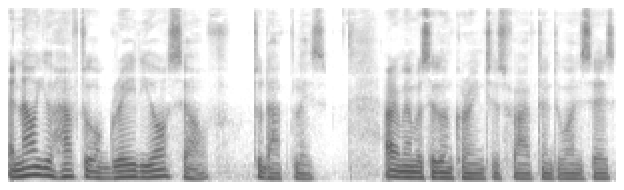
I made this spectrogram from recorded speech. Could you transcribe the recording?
And now you have to upgrade yourself to that place. I remember 2 Corinthians 5.21 it says,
